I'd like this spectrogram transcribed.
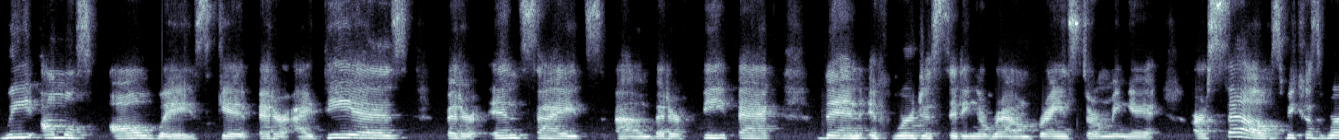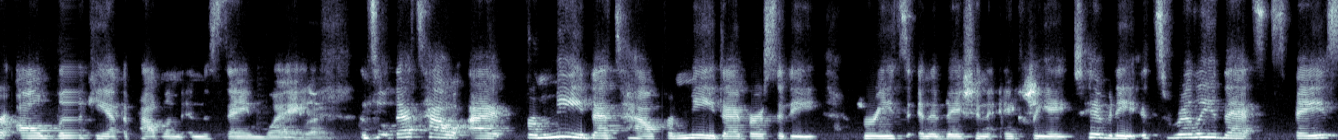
we almost always get better ideas, better insights, um, better feedback than if we're just sitting around brainstorming it ourselves because we're all looking at the problem in the same way. Right. And so that's how I, for me, that's how for me diversity breeds innovation and creativity. It's really that space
